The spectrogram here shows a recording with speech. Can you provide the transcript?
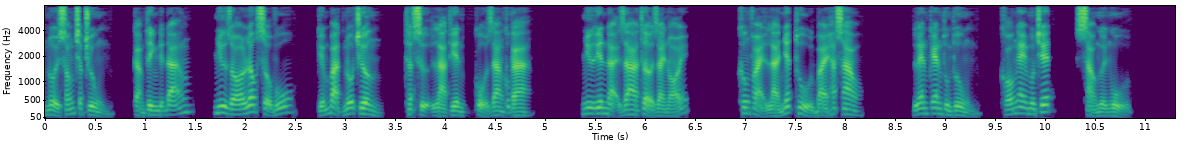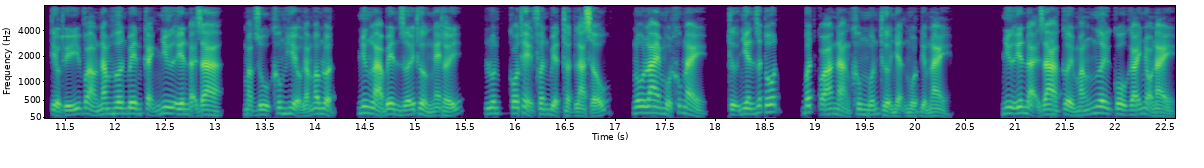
nổi sóng chập trùng, cảm tình điện đãng, như gió lốc sầu vũ, kiếm bạt nỗ trương, thật sự là thiên cổ giang khúc ca. Như yên đại gia thở dài nói, không phải là nhất thủ bài hát sao? Len ken thùng thùng, khó nghe muốn chết, xảo người ngủ. Tiểu thúy vào năm hơn bên cạnh như yên đại gia, mặc dù không hiểu lắm âm luật, nhưng là bên dưới thường nghe thấy, luôn có thể phân biệt thật là xấu. Nô lai một khúc này, tự nhiên rất tốt, bất quá nàng không muốn thừa nhận một điểm này. Như yên đại gia cười mắng ngươi cô gái nhỏ này,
